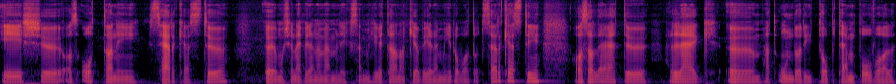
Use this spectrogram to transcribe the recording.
és az ottani szerkesztő, most a nevére nem emlékszem hirtelen, aki a véleményrovatot szerkeszti, az a lehető leg hát undorítóbb tempóval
